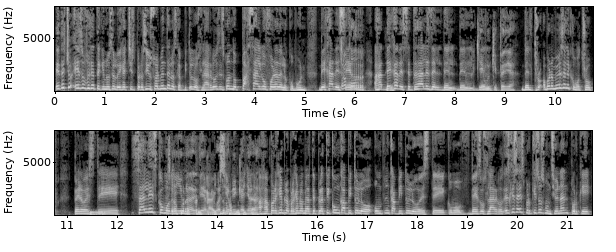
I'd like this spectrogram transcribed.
Eh, De hecho, eso fíjate que no se lo dije a Chis, pero sí, usualmente los capítulos largos es cuando pasa algo fuera de lo común. Deja de Tropo. ser, ajá, deja de ser, te sales del, del, del, Aquí en Wikipedia. del tro- bueno, a mí me sale como trope, pero este, sales como Es de, hay una de bien cañona. Ajá, por ejemplo, por ejemplo, mira, te platico un capítulo, un, un capítulo, este, como de esos largos. Es que sabes por qué esos funcionan, porque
